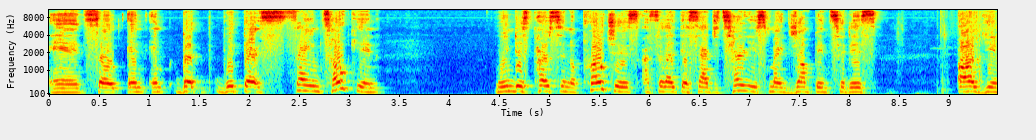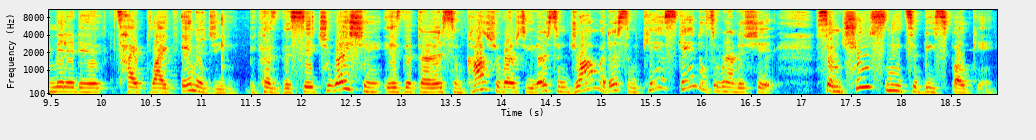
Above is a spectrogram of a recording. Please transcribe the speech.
And so and, and but with that same token when this person approaches i feel like the sagittarius may jump into this argumentative type like energy because the situation is that there is some controversy there's some drama there's some can- scandals around this shit. Some truths need to be spoken.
